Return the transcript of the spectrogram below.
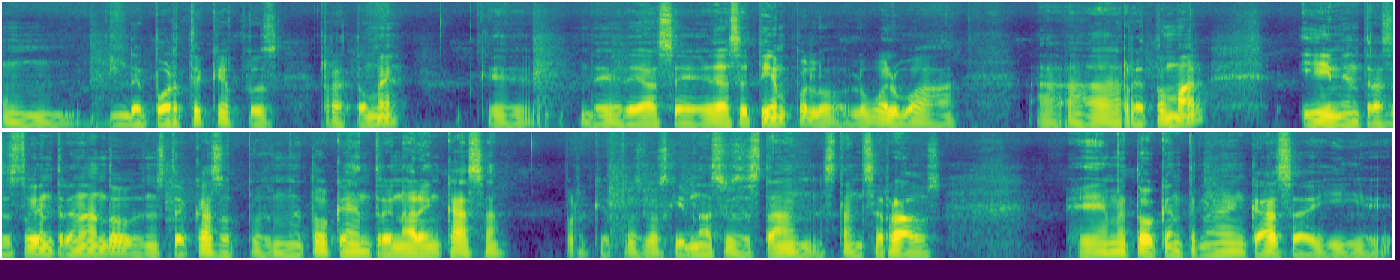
un, deporte que pues retomé, que de, hace, de hace tiempo lo, lo vuelvo a, a, retomar. Y mientras estoy entrenando, en este caso pues me toca entrenar en casa, porque pues los gimnasios están, están cerrados. Eh, me toca entrenar en casa y,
